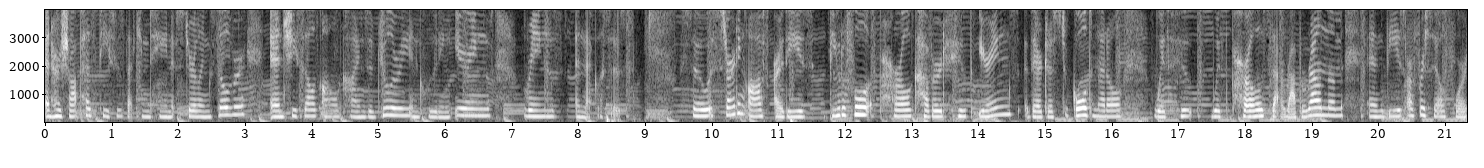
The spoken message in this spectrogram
and her shop has pieces that contain sterling silver, and she sells all kinds of jewelry, including earrings, rings, and necklaces. So, starting off are these beautiful pearl covered hoop earrings. They're just gold metal with hoop with pearls that wrap around them and these are for sale for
